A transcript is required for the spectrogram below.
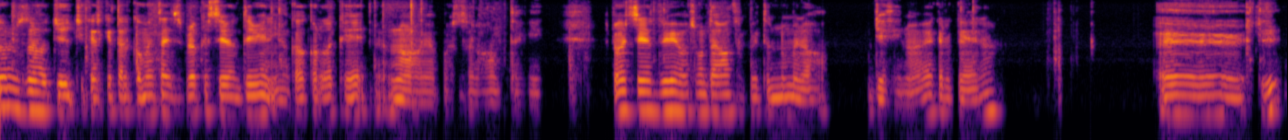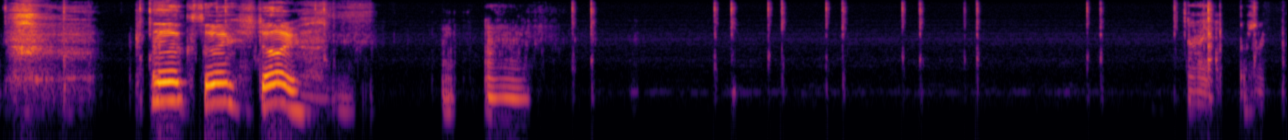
buenos días chicas, ¿qué tal? ¿Cómo estáis? Espero que estéis bien y me acabo de acordar que no había puesto el 11 aquí. Espero que estéis bien, vamos a contar el capítulo número 19 creo que era. Eh, sí. Estoy, estoy. Mm. Ahí, perfecto.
